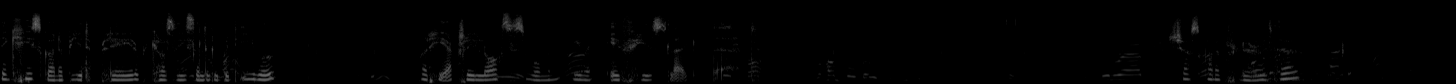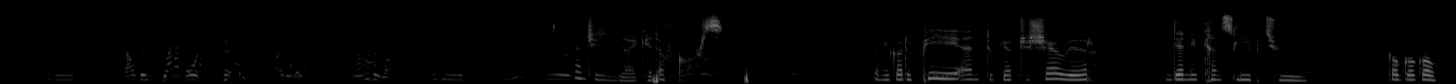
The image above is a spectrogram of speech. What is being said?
think he's gonna be the player because he's a little bit evil. But he actually loves his woman, even if he's like that. Just gonna flirt with her. And she didn't like it, of course. Then you gotta pee and to get to shower. And then you can sleep too. Go, go, go.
